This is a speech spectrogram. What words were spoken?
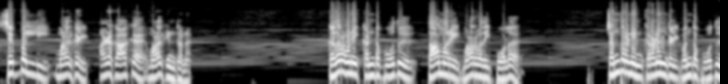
செவ்வல்லி மலர்கள் அழகாக மலர்கின்றன. கதிரவனை கண்டபோது தாமரை மலர்வதைப் போல சந்திரனின் கிரணங்கள் வந்தபோது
